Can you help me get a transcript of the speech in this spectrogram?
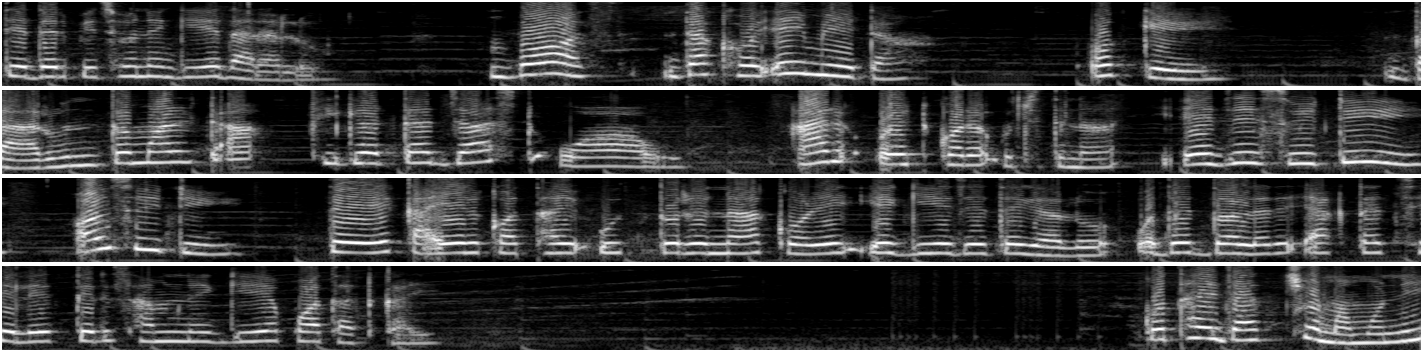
তেদের পিছনে গিয়ে দাঁড়াল। বস, দেখো এই মেয়েটা। ওকে, দারুণ তো মালটা। ফিগারটা জাস্ট ওয়াও আর ওয়েট করা উচিত না। এ যে সুইটি ও সুইটি তে কায়ের কথায় উত্তর না করে এগিয়ে যেতে গেল। ওদের দলের একটা ছেলে তের সামনে গিয়ে পথ আটকায়। কোথায় যাচ্ছ, মামনি?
